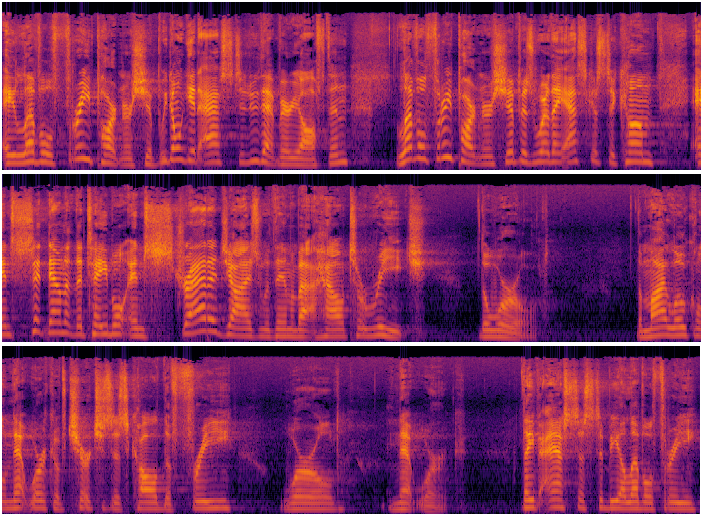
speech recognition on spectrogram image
a level three partnership. We don't get asked to do that very often. Level three partnership is where they ask us to come and sit down at the table and strategize with them about how to reach the world. The My Local network of churches is called the Free World Network. They've asked us to be a level three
